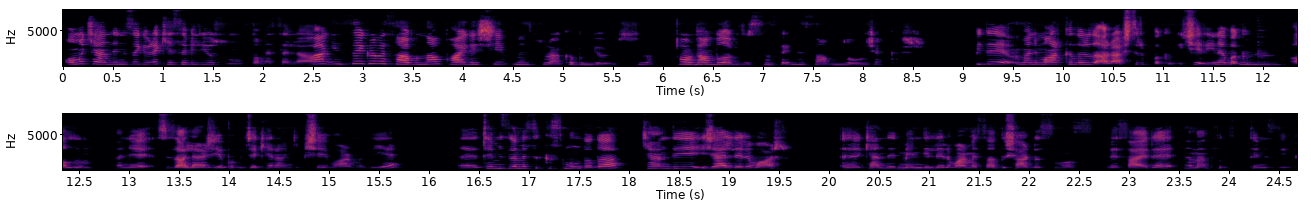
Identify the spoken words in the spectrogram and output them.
Onu kendinize göre kesebiliyorsunuz da mesela. Ben Instagram hesabından paylaşayım menstrual kabın görüntüsünü. Oradan bulabilirsiniz. Benim hesabımda olacaktır. Bir de hani markaları da araştırıp bakın, içeriğine bakıp Hı hı. alın. Hani size alerji yapabilecek herhangi bir şey var mı diye. Ee, temizlemesi kısmında da kendi jelleri var. Ee, kendi mendilleri var. Mesela dışarıdasınız vesaire. Hemen fıt fıt temizleyip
